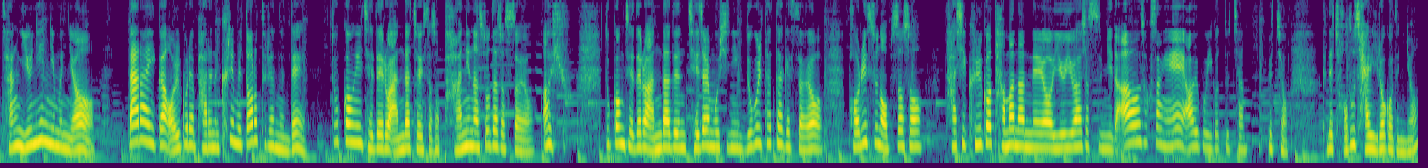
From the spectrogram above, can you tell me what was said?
장윤희님은요, 딸아이가 얼굴에 바르는 크림을 떨어뜨렸는데 뚜껑이 제대로 안 닫혀 있어서 반이나 쏟아졌어요. 아휴, 뚜껑 제대로 안 닫은 제 잘못이니 누굴 탓하겠어요. 버릴 순 없어서 다시 긁어 담아놨네요. 유유하셨습니다. 아우, 속상해. 아이고, 이것도 참. 그쵸. 근데 저도 잘 이러거든요.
